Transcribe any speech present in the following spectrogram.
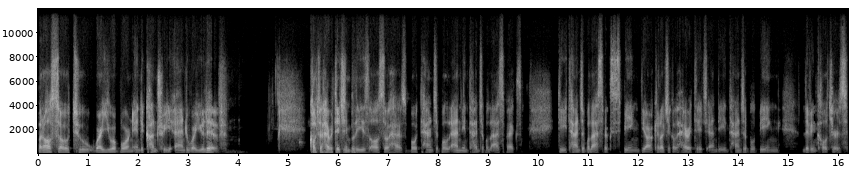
but also to where you were born in the country and where you live. Cultural heritage in Belize also has both tangible and intangible aspects. The tangible aspects being the archaeological heritage and the intangible being living cultures.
